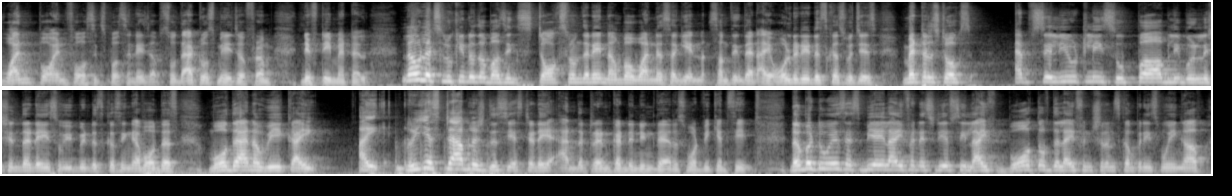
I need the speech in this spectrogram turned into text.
1.46 percentage up. So that was major from nifty metal. Now let's look into the buzzing stocks from the day. Number one is again something that i already discussed which is metal stocks absolutely superbly bullish in the day. So we've been discussing about this more than a week. I I re-established this yesterday and the trend continuing there is what we can see. Number two is SBI Life and HDFC Life. Both of the life insurance companies moving up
